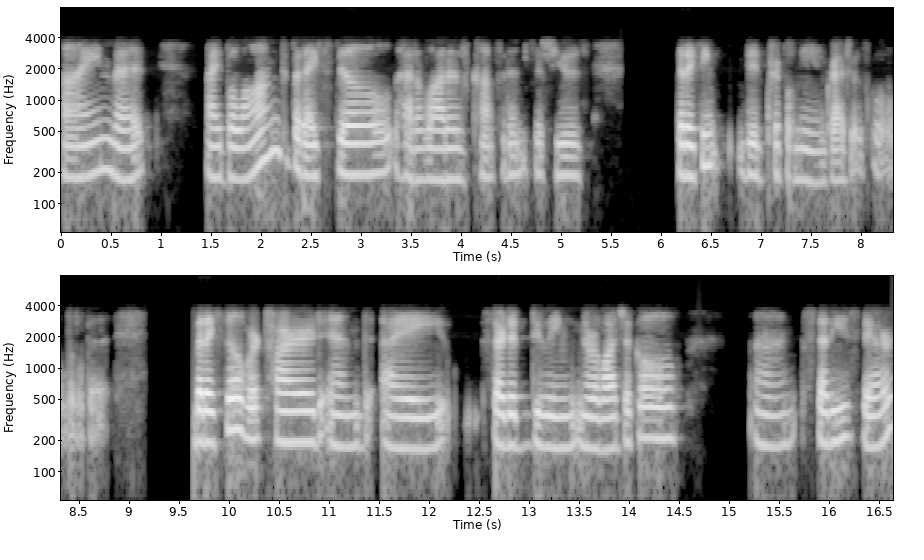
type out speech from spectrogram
sign that I belonged, but I still had a lot of confidence issues that I think did cripple me in graduate school a little bit. But I still worked hard and I started doing neurological uh, studies there.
